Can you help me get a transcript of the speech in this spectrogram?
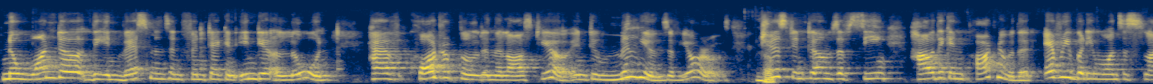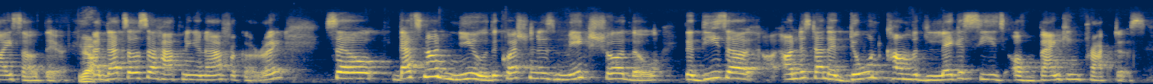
No wonder the investments in fintech in India alone have quadrupled in the last year into millions of euros yeah. just in terms of seeing how they can partner with it everybody wants a slice out there yeah. and that's also happening in africa right so that's not new the question is make sure though that these are understand that don't come with legacies of banking practice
